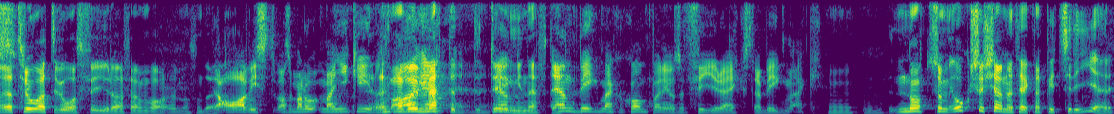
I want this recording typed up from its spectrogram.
Ja, jag tror att vi åt fyra, fem var eller något sånt där. Ja visst, alltså man, man gick in och Man bara, var ju en- mätt ett dygn efter. En Big Mac och Company och så fyra extra Big Mac. Något som också kännetecknar pizzerier,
